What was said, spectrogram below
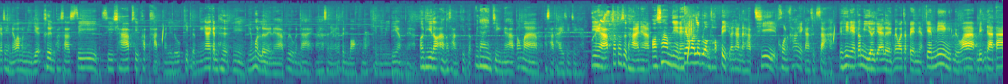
ก็จะเห็นได้ว่ามันมีเยอะขึ้นภาษา C C Sharp C พัดพัดมาเรียนรู้กฤษแบบง่ายๆกันเถอะนี่มีหมดเลยนะครับไปดูกันได้อ่าส่วนใหญ่ก็จะเป็นบล็อกเนาะเขียนในมีเดียมนะครับบางทีเราอ่านภาษาอังกฤษแบบไม่ได้จริงๆนะครับต้องมาภาษาไทยจริงๆครับนี่ครับเจ้าตัวสุดท้ายนะครับออซัมเนี่ยนะเรียกว่ารวบรวมท็อปิกแล้วกันนะครับที่ควรค่าแก่การศึกษา ในที่นี้ก็มีเยอะแยะเลย ไม่ว่าจะเป็นเนี่ยเกมมิ่งหรือว่า Big Data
